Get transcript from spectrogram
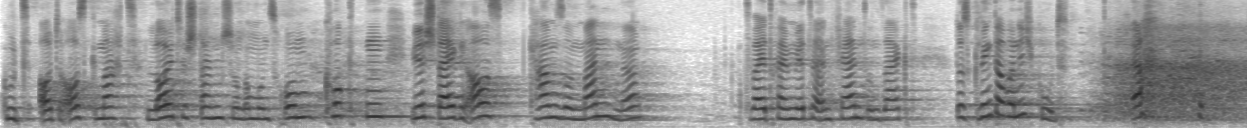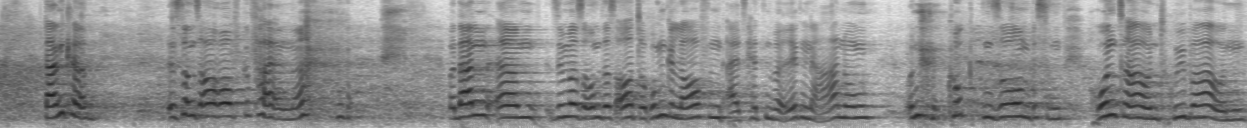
Gut, Auto ausgemacht, Leute standen schon um uns rum, guckten, wir steigen aus, kam so ein Mann, ne, zwei, drei Meter entfernt und sagt, das klingt aber nicht gut. Ja. Danke, ist uns auch aufgefallen. Ne? Und dann ähm, sind wir so um das Auto rumgelaufen, als hätten wir irgendeine Ahnung und guckten so ein bisschen runter und drüber und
